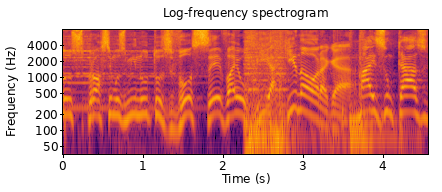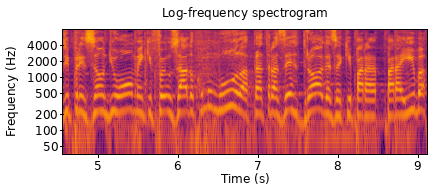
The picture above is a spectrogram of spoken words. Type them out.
nos próximos minutos você vai ouvir aqui na Hora H. Mais um caso de prisão de um homem que foi usado como mula para trazer drogas aqui para Paraíba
